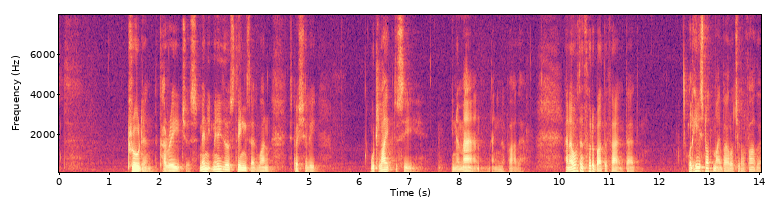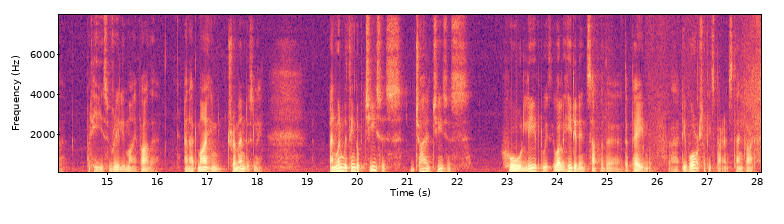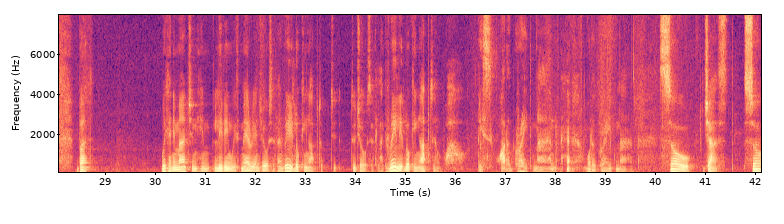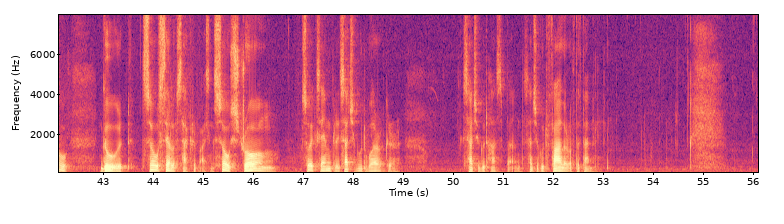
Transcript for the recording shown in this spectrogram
prudent, courageous, many, many of those things that one especially would like to see in a man and in a father. And I often thought about the fact that, well, he is not my biological father, but he is really my father, and I admire him tremendously. And when we think of Jesus, child Jesus, who lived with, well, he didn't suffer the, the pain of uh, divorce of his parents, thank God, but we can imagine him living with Mary and Joseph and really looking up to, to, to Joseph, like really looking up to him. Wow, this, what a great man, what a great man. So just, so good, so self sacrificing, so strong, so exemplary, such a good worker, such a good husband, such a good father of the family.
